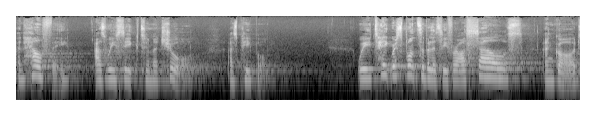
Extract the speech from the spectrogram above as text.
and healthy as we seek to mature as people. We take responsibility for ourselves and God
